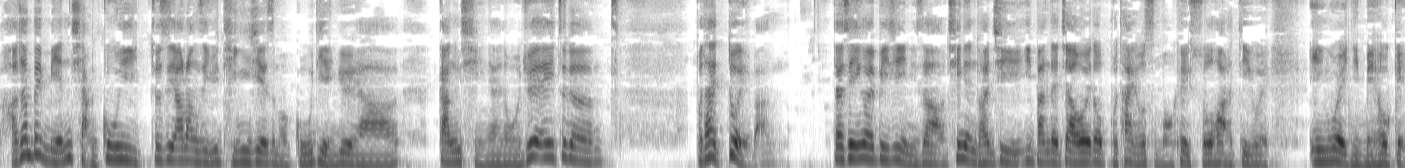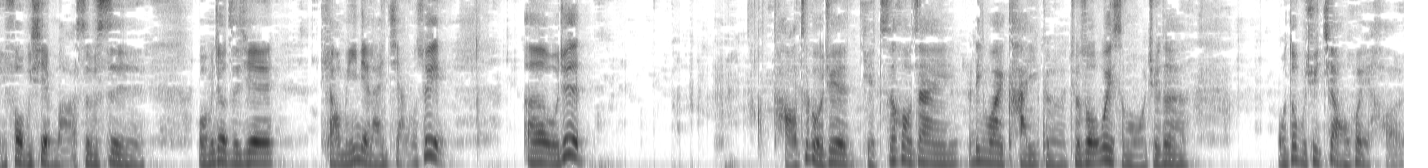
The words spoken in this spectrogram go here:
好像被勉强故意就是要让自己去听一些什么古典乐啊、钢琴那种，我觉得诶这个不太对吧？但是因为毕竟你知道，青年团契一般在教会都不太有什么可以说话的地位，因为你没有给奉献嘛，是不是？我们就直接挑明一点来讲，所以呃，我觉得好，这个我觉得也之后再另外开一个，就是说为什么我觉得。我都不去教会好了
